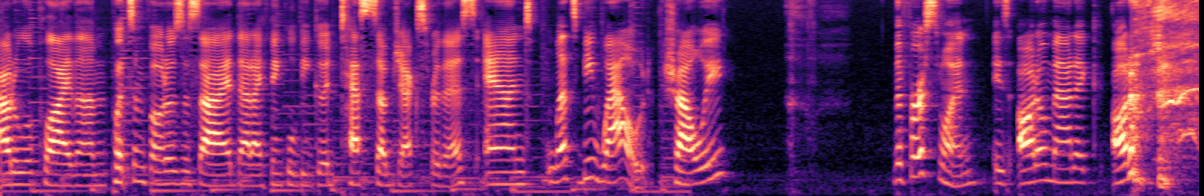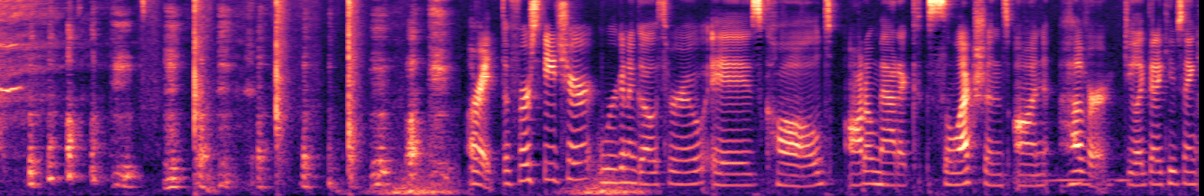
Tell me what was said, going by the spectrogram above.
how to apply them, put some photos aside that I think will be good test subjects for this, and let's be wowed, shall we? The first one is automatic auto. All right, the first feature we're gonna go through is called automatic selections on hover. Do you like that I keep saying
